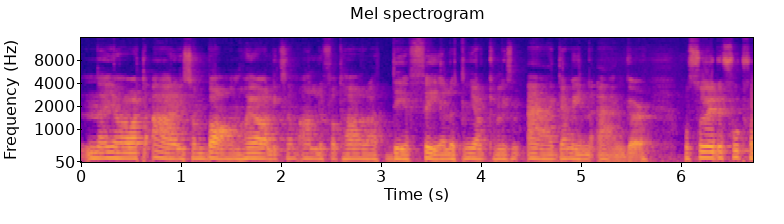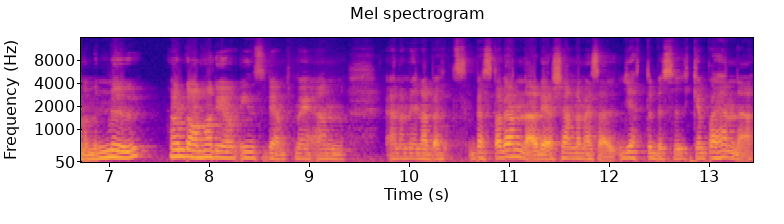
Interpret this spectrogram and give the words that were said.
när jag har varit arg som barn har jag liksom aldrig fått höra att det är fel, utan jag kan liksom äga min anger. Och så är det fortfarande. Men nu, häromdagen hade jag en incident med en, en av mina bästa vänner, där jag kände mig så här jättebesviken på henne.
